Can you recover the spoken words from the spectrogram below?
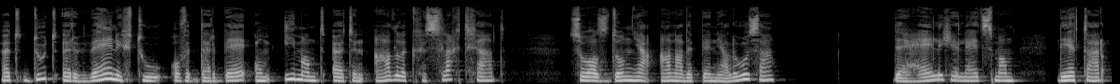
Het doet er weinig toe of het daarbij om iemand uit een adellijk geslacht gaat, zoals Dona Ana de Peñalosa. De heilige leidsman leert daar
